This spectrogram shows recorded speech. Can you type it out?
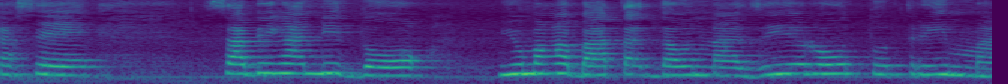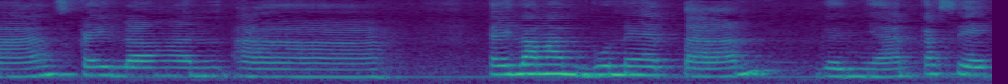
Kasi, sabi nga ni Doc, yung mga bata daw na 0 to 3 months, kailangan, ah, kailangan bunetan ganyan. Kasi,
